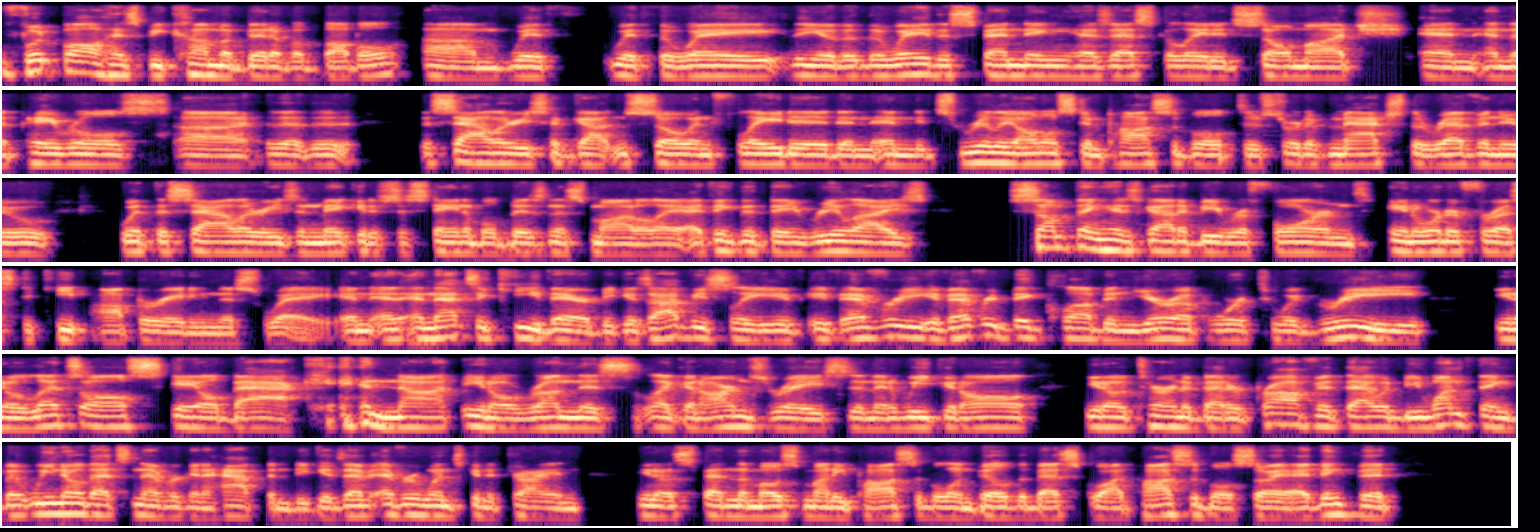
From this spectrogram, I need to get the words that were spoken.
football has become a bit of a bubble um, with with the way you know the, the way the spending has escalated so much and and the payrolls uh the, the the salaries have gotten so inflated and and it's really almost impossible to sort of match the revenue with the salaries and make it a sustainable business model. I, I think that they realize something has got to be reformed in order for us to keep operating this way. And and, and that's a key there because obviously if, if every if every big club in europe were to agree you know, let's all scale back and not, you know, run this like an arms race and then we could all, you know, turn a better profit. That would be one thing, but we know that's never going to happen because everyone's going to try and, you know, spend the most money possible and build the best squad possible. So I, I think that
